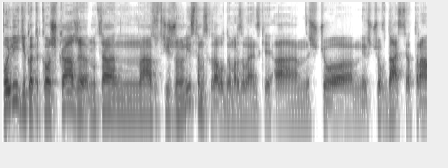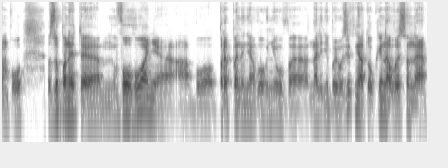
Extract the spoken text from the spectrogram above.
Політико також каже: ну це на зустріч з журналістами сказав Володимир Зеленський. А що якщо вдасться Трампу зупинити вогонь або припинення вогню в на лінії бойового зіткнення, то Україна висуне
